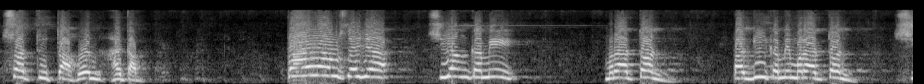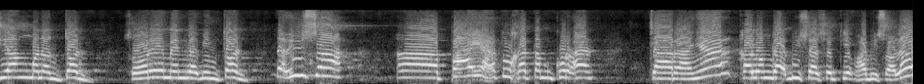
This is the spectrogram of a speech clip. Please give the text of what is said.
satu tahun hatam. Payah Ustazah, siang kami maraton. Pagi kami maraton, siang menonton, sore main badminton. Tak bisa. Ah, payah tuh khatam Quran. Caranya kalau nggak bisa setiap habis sholat,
